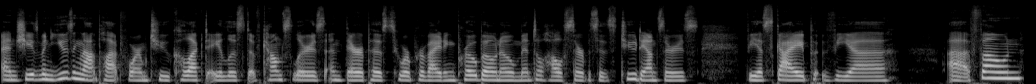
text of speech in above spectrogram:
And she has been using that platform to collect a list of counselors and therapists who are providing pro bono mental health services to dancers via Skype, via uh, phone.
